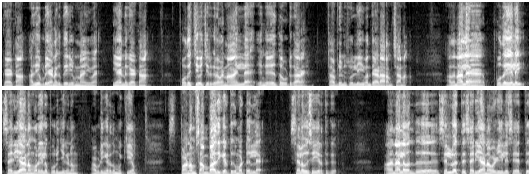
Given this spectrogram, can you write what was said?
கேட்டான். அது எப்படி எனக்கு தெரியும்னா இவன். ஏன்னு கேட்டான். புதைச்சி வச்சிருக்கிறவன் நான் இல்லை எங்கள் எழுத்த வீட்டுக்காரன் அப்படின்னு சொல்லி இவன் தேட ஆரம்பித்தானான் அதனால் புதையலை சரியான முறையில் புரிஞ்சுக்கணும் அப்படிங்கிறது முக்கியம். பணம் சம்பாதிக்கிறதுக்கு மட்டும் இல்லை செலவு செய்கிறதுக்கு அதனால் வந்து செல்வத்தை சரியான வழியில் சேர்த்து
